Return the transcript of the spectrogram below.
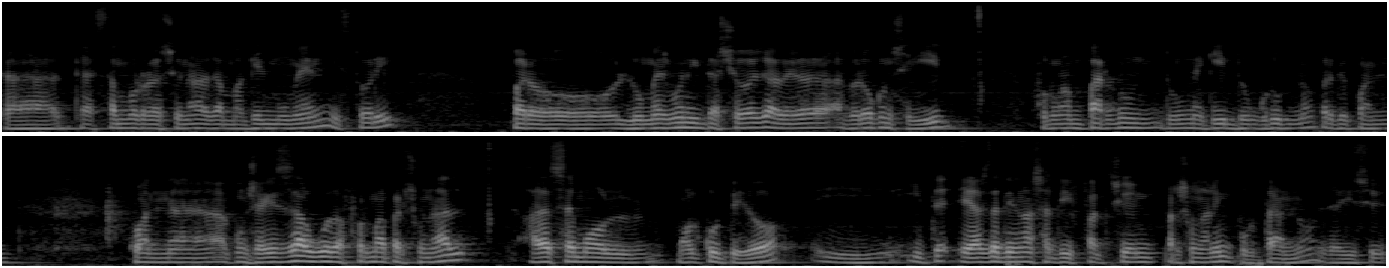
que, que estan molt relacionades amb aquell moment històric, però el més bonic d'això és haver, haver aconseguit formant part d'un equip, d'un grup, no? perquè quan, quan eh, aconsegueixes alguna de forma personal ha de ser molt, molt colpidor i, i, te, i has de tenir una satisfacció personal important, no? és a dir, si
